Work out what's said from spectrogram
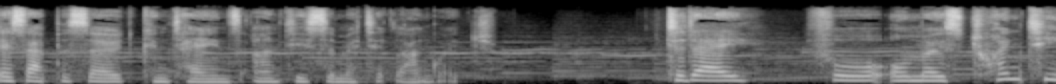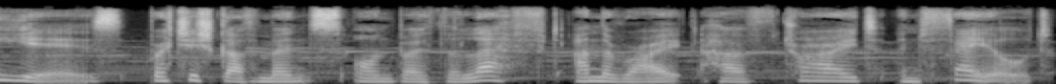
this episode contains anti Semitic language. Today, for almost 20 years, British governments on both the left and the right have tried and failed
